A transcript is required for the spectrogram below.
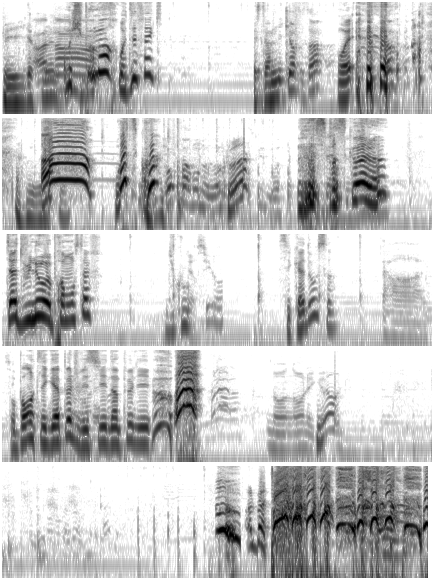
Mais il y a Ah non. Oh mais je suis pas mort, what the fuck? C'était un niqueur, c'est ça? Ouais. Ah What Quoi? Oh pardon. Quoi? C'est passe quoi là? Tiens Duino, prends mon stuff. Du coup, Merci, grand. c'est cadeau ça. Ah, Bon par contre les gapels, je vais essayer d'un peu les... Oh Non, non, les gars. Non. Ah le bâtard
